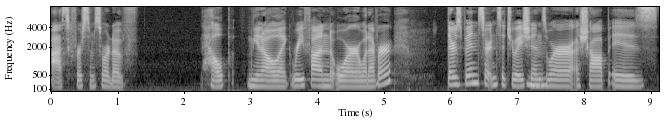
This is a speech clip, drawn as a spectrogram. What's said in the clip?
ask for some sort of help, you know, like refund or whatever. There's been certain situations mm-hmm. where a shop is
